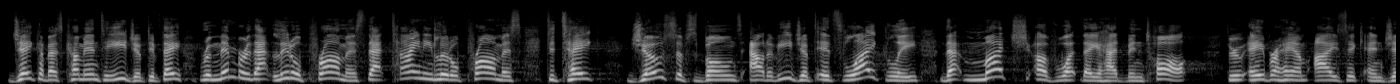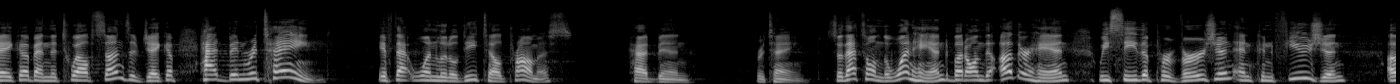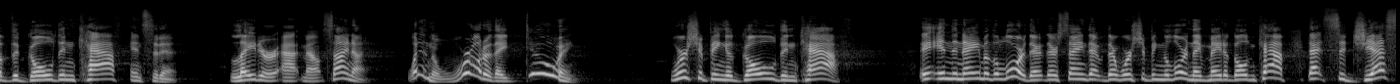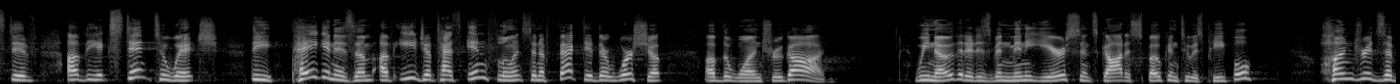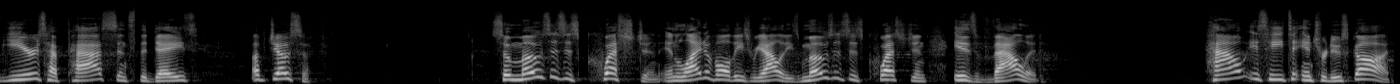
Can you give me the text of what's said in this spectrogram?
Jacob has come into Egypt, if they remember that little promise, that tiny little promise to take Joseph's bones out of Egypt, it's likely that much of what they had been taught through Abraham, Isaac, and Jacob and the 12 sons of Jacob had been retained if that one little detailed promise had been retained. So that's on the one hand, but on the other hand, we see the perversion and confusion of the golden calf incident later at Mount Sinai. What in the world are they doing? Worshiping a golden calf in the name of the Lord. They're, they're saying that they're worshiping the Lord and they've made a golden calf. That's suggestive of the extent to which the paganism of Egypt has influenced and affected their worship of the one true God. We know that it has been many years since God has spoken to his people. Hundreds of years have passed since the days of Joseph. So, Moses' question, in light of all these realities, Moses' question is valid. How is he to introduce God?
